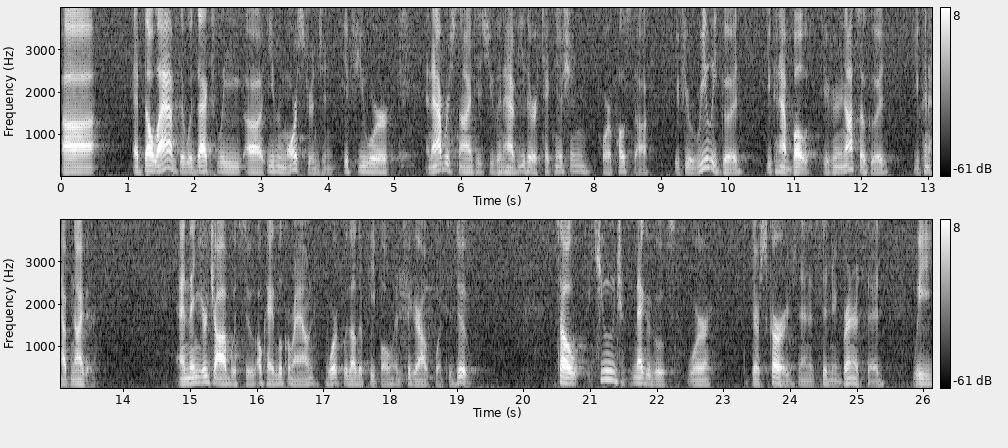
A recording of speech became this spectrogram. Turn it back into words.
Uh, at Bell Labs, it was actually uh, even more stringent. If you were an average scientist, you can have either a technician or a postdoc. If you're really good, you can have both. If you're not so good, you can have neither. And then your job was to, okay, look around, work with other people, and figure out what to do. So huge megagroups were discouraged, and as Sidney Brenner said, we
